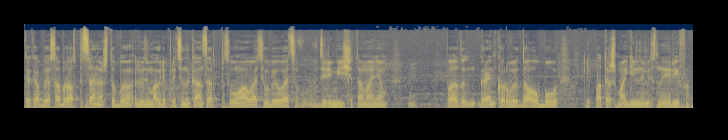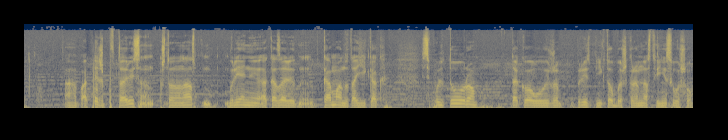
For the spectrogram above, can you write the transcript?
как бы я собрал специально, чтобы люди могли прийти на концерт, посвумовать убиваться в, в дерьмище там на нем. Под грайндкоровую долбу и под трэш-могильные мясные рифы. А, опять же повторюсь, что на нас влияние оказали команды такие, как Сепультура, такого уже, в принципе, никто больше, кроме нас, и не слушал.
